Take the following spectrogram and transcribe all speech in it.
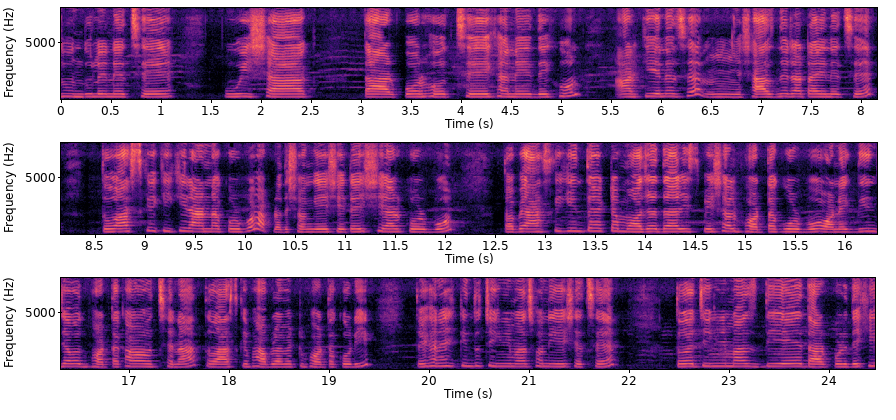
ধুন্দুল এনেছে, পুঁই শাক, তারপর হচ্ছে এখানে দেখুন আর কি এনেছে? সাজনে ডাটা এনেছে। তো আজকে কি কি রান্না করব আপনাদের সঙ্গে সেটাই শেয়ার করব। তবে আজকে কিন্তু একটা মজাদার স্পেশাল ভর্তা করব। অনেক দিন যাবৎ ভর্তা খাওয়া হচ্ছে না, তো আজকে ভাবলাম একটু ভর্তা করি। তো এখানে কিন্তু চিংড়ি মাছও নিয়ে এসেছে। তো চিংড়ি মাছ দিয়ে তারপরে দেখি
